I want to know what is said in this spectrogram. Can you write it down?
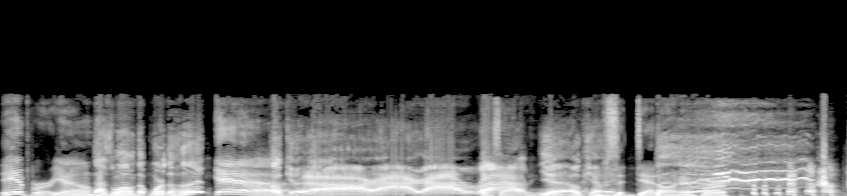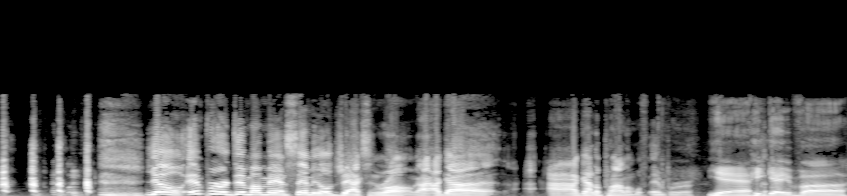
The Emperor. You know. That's the one that wore the hood? yeah. Okay. Exactly. Yeah, okay. That was a dead-on Emperor. Yo, Emperor did my man Samuel. Jackson wrong. I, I got I, I got a problem with Emperor. Yeah, he gave uh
